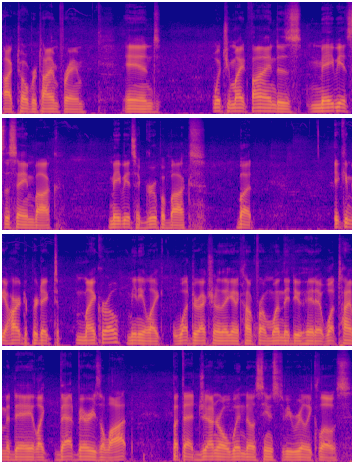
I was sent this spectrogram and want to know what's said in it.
October time frame, and what you might find is maybe it's the same buck, maybe it's a group of bucks, but it can be hard to predict micro, meaning like what direction are they going to come from when they do hit it, what time of day, like that varies a lot. But that general window seems to be really close.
